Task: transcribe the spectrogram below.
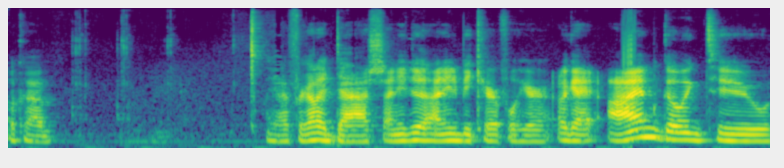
Okay. Yeah, I forgot I dashed. I need to. I need to be careful here. Okay, I'm going to.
